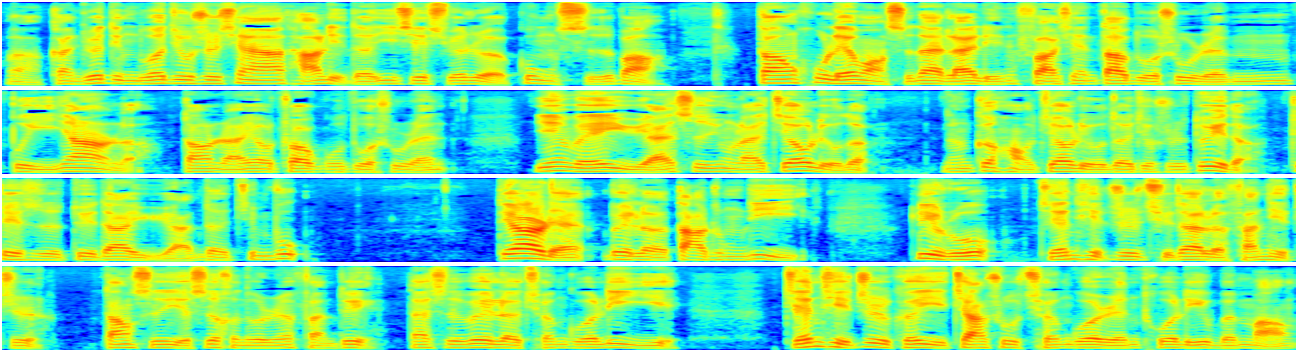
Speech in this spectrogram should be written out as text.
啊，感觉顶多就是象牙塔里的一些学者共识吧。当互联网时代来临，发现大多数人不一样了，当然要照顾多数人，因为语言是用来交流的。能更好交流的就是对的，这是对待语言的进步。第二点，为了大众利益，例如简体字取代了繁体字，当时也是很多人反对，但是为了全国利益，简体字可以加速全国人脱离文盲，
